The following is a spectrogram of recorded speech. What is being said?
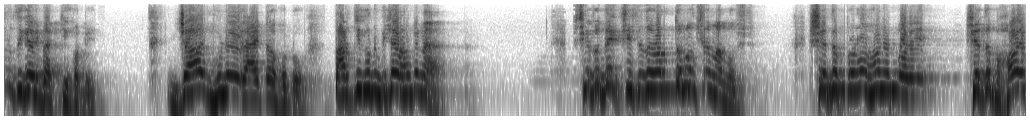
প্রতিকারী বা কি হবে? যার ভুলে রায়টা হলো, তার কি কোনো বিচার হবে না? সে তো দেখছি, সে তো রক্ত মাংসের মানুষ। সে তো প্রলোভনে পড়ে, সে তো ভয়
